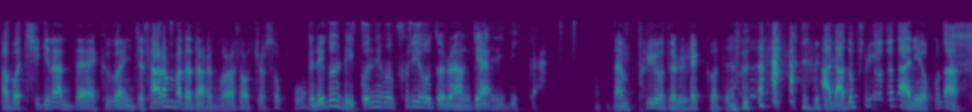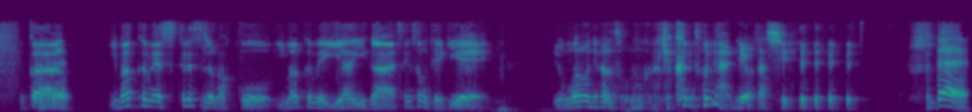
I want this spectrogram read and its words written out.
값어치긴 한데 그건 이제 사람마다 다른 거라서 어쩔 수 없고. 그리고 리코님은 preorder를 한 게 아니니까 난 preorder를 했거든. 아 나도 preorder는 아니었구나. 그러니까 근데 이만큼의 스트레스를 받고 이만큼의 이야기가 생성되기에 6만 원이라는 돈은 그렇게 큰 돈이 아니에요 사실. 근데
